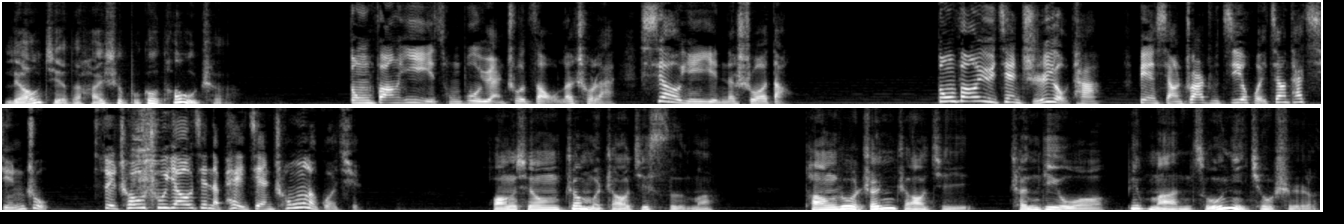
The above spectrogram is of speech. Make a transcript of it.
了解的还是不够透彻。东方奕从不远处走了出来，笑吟吟的说道：“东方玉见只有他，便想抓住机会将他擒住，遂抽出腰间的佩剑冲了过去。皇兄这么着急死吗？倘若真着急。”臣弟，我便满足你就是了。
